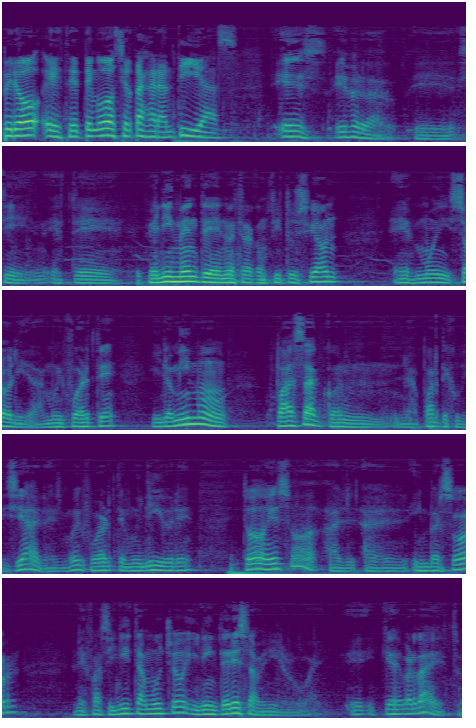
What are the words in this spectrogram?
pero este tengo ciertas garantías. Es, es verdad, eh, sí, este, felizmente nuestra constitución es muy sólida, muy fuerte, y lo mismo pasa con la parte judicial, es muy fuerte, muy libre. Todo eso al, inversor le facilita mucho y le interesa venir a Uruguay, eh, que es verdad esto.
